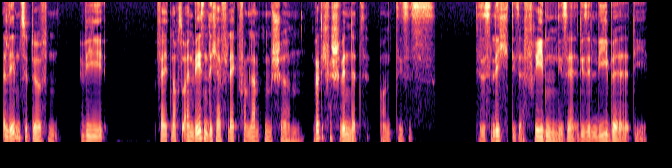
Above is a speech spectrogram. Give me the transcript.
erleben zu dürfen, wie vielleicht noch so ein wesentlicher Fleck vom Lampenschirm wirklich verschwindet und dieses, dieses Licht, dieser Frieden, diese, diese Liebe, die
